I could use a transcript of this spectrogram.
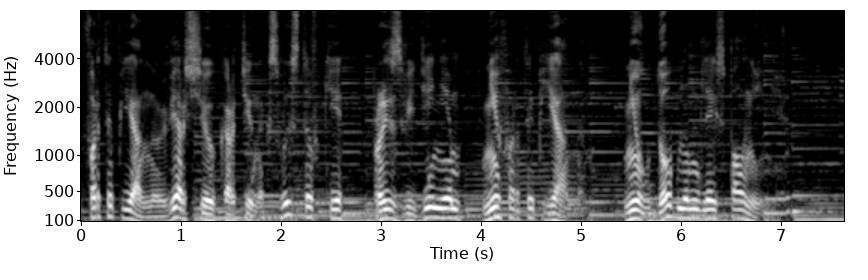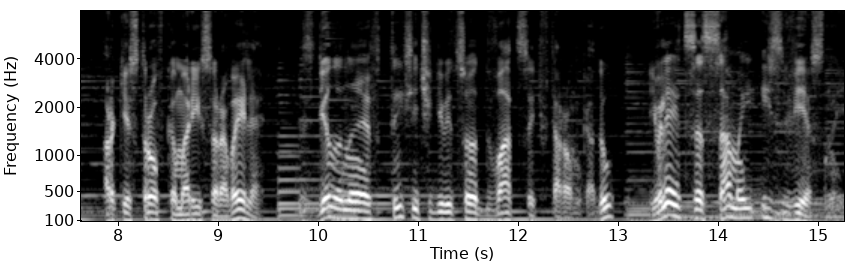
фортепианную версию картинок с выставки произведением не фортепианным, неудобным для исполнения. Оркестровка Мариса Равеля сделанная в 1922 году, является самой известной.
